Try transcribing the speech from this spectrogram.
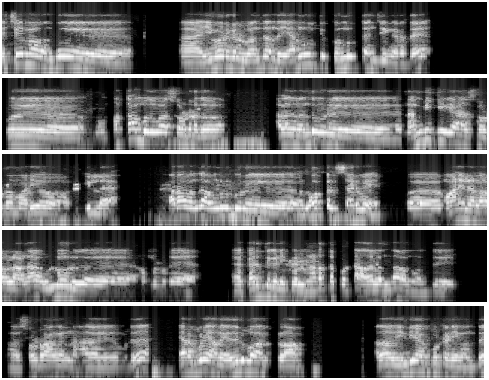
நிச்சயமா வந்து இவர்கள் வந்து அந்த இருநூத்தி தொண்ணூத்தி அஞ்சுங்கிறது ஒரு பத்தாம் பொதுவா சொல்றதோ அல்லது வந்து ஒரு நம்பிக்கைக்காக சொல்ற மாதிரியோ இல்லை. ஆனா வந்து அவங்களுக்கு ஒரு லோக்கல் சர்வே மாநில அளவிலான உள்ளூர் அவங்களுடைய கருத்து கணிப்புகள் நடத்தப்பட்டு அதுல இருந்து அவங்க வந்து சொல்றாங்கன்னு அதை ஏறக்குறைய அதை எதிர்பார்க்கலாம். அதாவது இந்தியா கூட்டணி வந்து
